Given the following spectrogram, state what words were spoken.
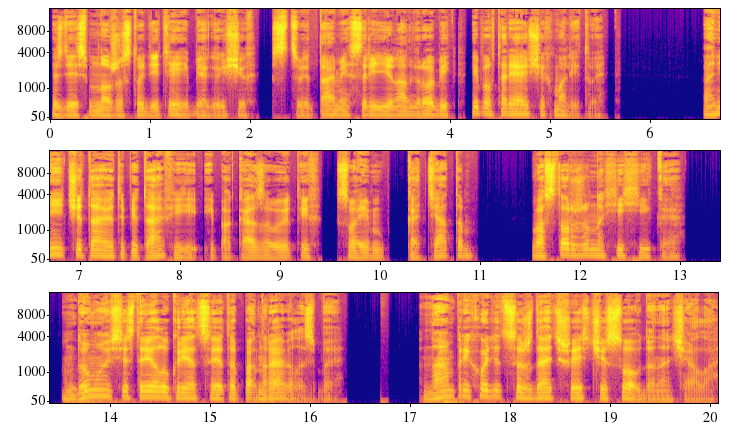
Здесь множество детей, бегающих с цветами среди надгробий и повторяющих молитвы. Они читают эпитафии и показывают их своим котятам, восторженно хихикая. Думаю, сестре Лукреции это понравилось бы. Нам приходится ждать шесть часов до начала.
